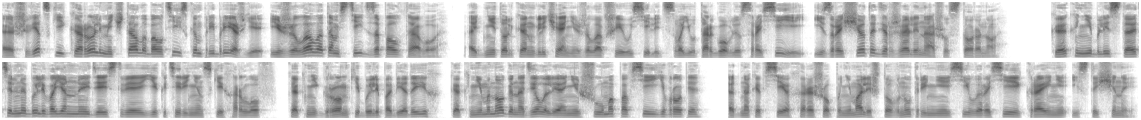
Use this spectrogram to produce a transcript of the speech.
а шведский король мечтал о Балтийском прибрежье и желал отомстить за Полтаву. Одни только англичане, желавшие усилить свою торговлю с Россией, из расчета держали нашу сторону. Как ни блистательны были военные действия екатерининских орлов, как ни громки были победы их, как немного наделали они шума по всей Европе, однако все хорошо понимали, что внутренние силы России крайне истощены.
